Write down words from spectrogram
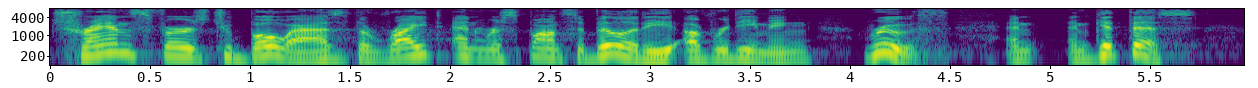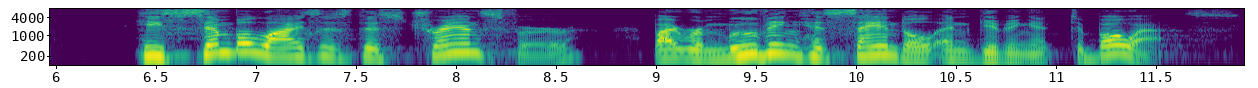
transfers to Boaz the right and responsibility of redeeming Ruth. And, and get this, he symbolizes this transfer by removing his sandal and giving it to Boaz.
